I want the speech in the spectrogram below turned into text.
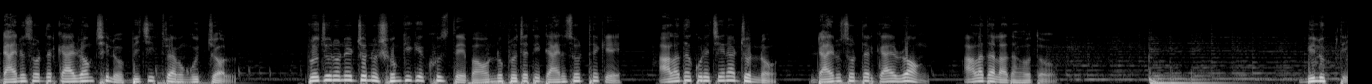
ডাইনোসরদের গায়ের রং ছিল বিচিত্র এবং উজ্জ্বল। প্রজননের জন্য সঙ্গীকে খুঁজতে বা অন্য প্রজাতির ডাইনোসর থেকে আলাদা করে চেনার জন্য ডাইনোসরদের গায়ের রং আলাদা আলাদা হতো। বিলুপ্তি।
